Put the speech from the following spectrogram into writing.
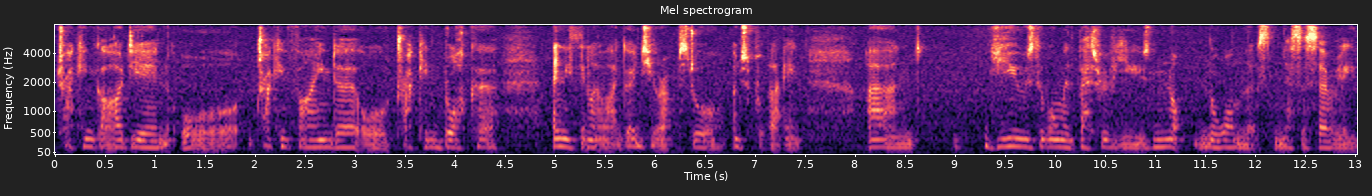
tracking guardian or tracking finder or tracking blocker anything like that go into your app store and just put that in. And use the one with the best reviews not the one that's necessarily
